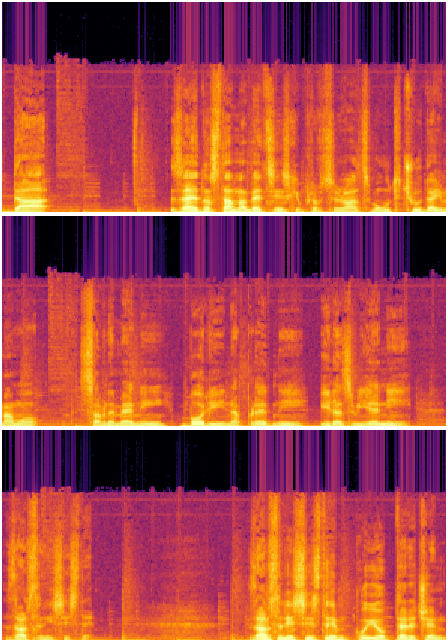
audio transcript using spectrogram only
da zajedno s nama medicinskim profesionalcima utiču da imamo savremeniji, bolji, napredniji i razvijeniji zdravstveni sistem. Zdravstveni sistem koji je opterećen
